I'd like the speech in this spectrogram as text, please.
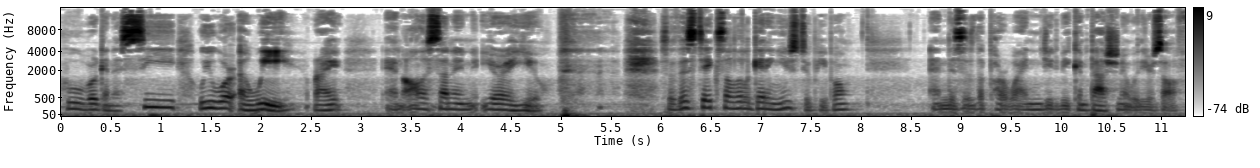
who we're going to see. We were a we, right? And all of a sudden, you're a you. so this takes a little getting used to, people. And this is the part where I need you to be compassionate with yourself.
